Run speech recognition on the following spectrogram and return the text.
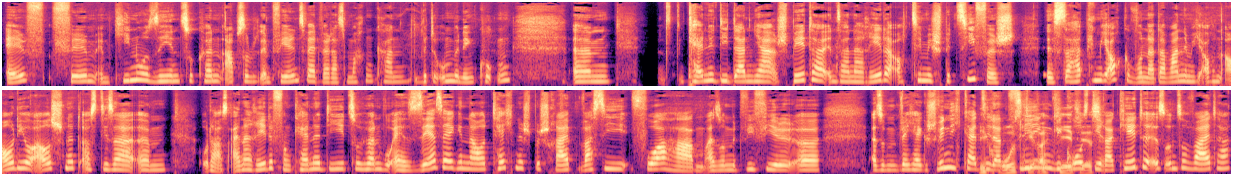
11 Film im Kino sehen zu können. Absolut empfehlenswert, wer das machen kann, bitte unbedingt gucken. Ähm, Kennedy dann ja später in seiner Rede auch ziemlich spezifisch ist. Da habe ich mich auch gewundert. Da war nämlich auch ein Audioausschnitt aus dieser ähm, oder aus einer Rede von Kennedy zu hören, wo er sehr, sehr genau technisch beschreibt, was sie vorhaben. Also mit wie viel, äh, also mit welcher Geschwindigkeit Wie sie dann fliegen, wie groß ist. die Rakete ist und so weiter.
